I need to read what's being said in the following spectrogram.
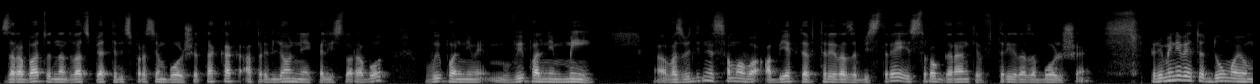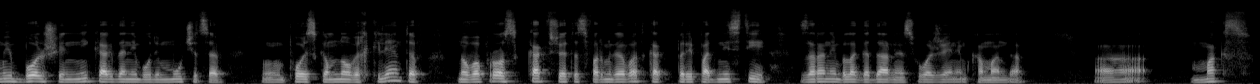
зарабатывают на 25-30% больше, так как определенное количество работ выполним, выполним мы, а, возведение самого объекта в три раза быстрее и срок гарантии в три раза больше. Применив это, думаю, мы больше никогда не будем мучиться поиском новых клиентов, но вопрос, как все это сформировать, как преподнести, заранее благодарность с уважением команда. А, Макс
